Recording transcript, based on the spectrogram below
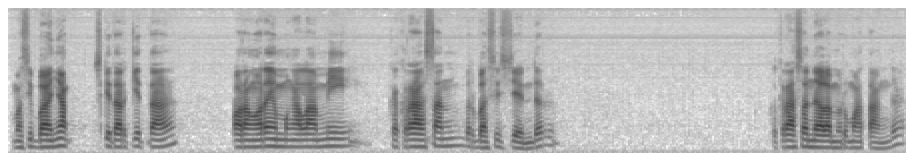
Masih banyak sekitar kita orang-orang yang mengalami kekerasan berbasis gender, kekerasan dalam rumah tangga,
